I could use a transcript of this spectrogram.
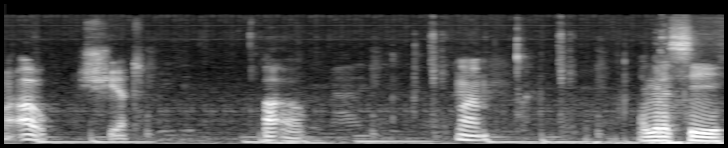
Oh shit. Uh oh. Um, I'm gonna see.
